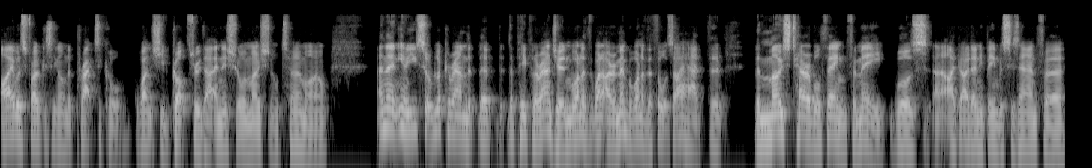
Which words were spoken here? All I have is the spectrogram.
I was focusing on the practical. Once you've got through that initial emotional turmoil, and then you know you sort of look around the the, the people around you, and one of the one I remember one of the thoughts I had the the most terrible thing for me was uh, I'd, I'd, only been with Suzanne for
